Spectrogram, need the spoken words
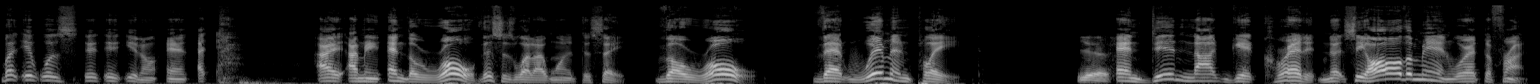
but it was, it, it you know, and I, I, I mean, and the role. This is what I wanted to say. The role that women played Yes. And did not get credit. See, all the men were at the front.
